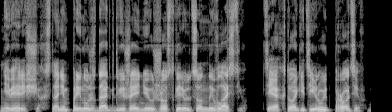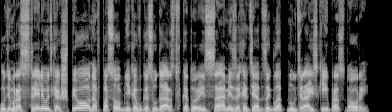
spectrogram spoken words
Неверящих станем принуждать к движению жесткой революционной властью. Тех, кто агитирует против, будем расстреливать как шпионов, пособников государств, которые сами захотят заглотнуть райские просторы.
